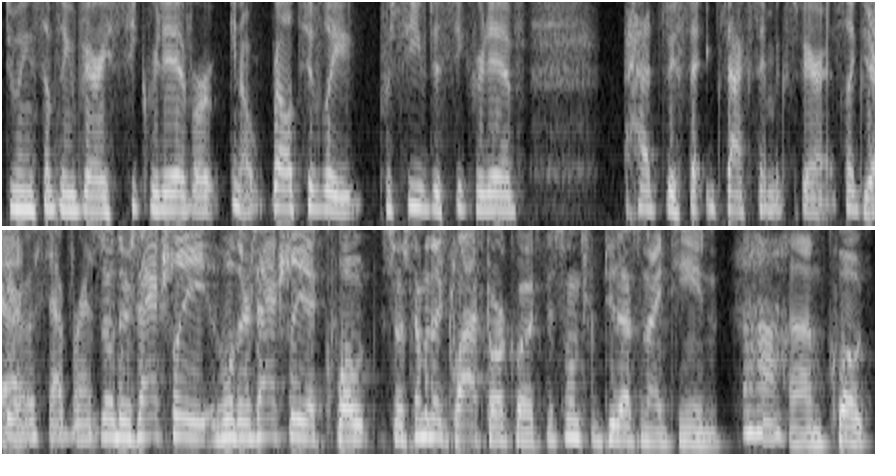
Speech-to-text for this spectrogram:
doing something very secretive or you know relatively perceived as secretive had this exact same experience, like yeah. zero severance. So there's actually, well, there's actually a quote. So some of the Glassdoor quotes. This one's from 2019. Uh-huh. Um, quote.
